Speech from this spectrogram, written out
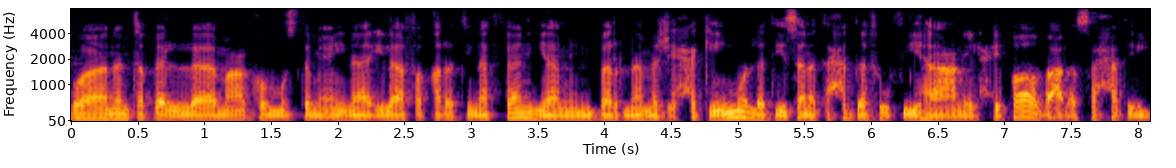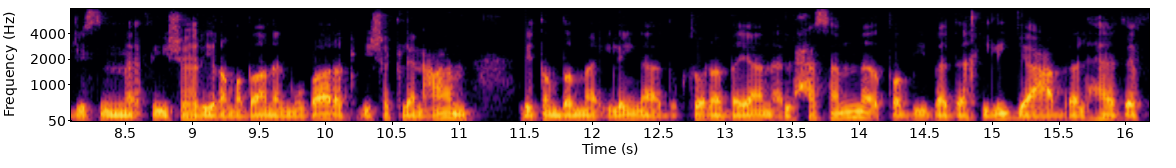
وننتقل معكم مستمعينا إلى فقرتنا الثانية من برنامج حكيم والتي سنتحدث فيها عن الحفاظ على صحة الجسم في شهر رمضان المبارك بشكل عام لتنضم إلينا دكتورة بيان الحسن طبيبة داخلية عبر الهاتف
